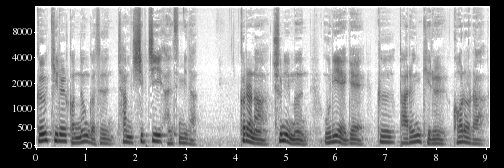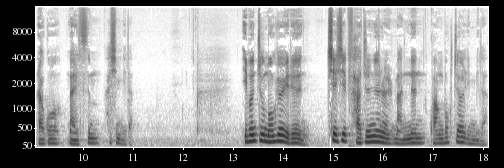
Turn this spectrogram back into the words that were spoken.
그 길을 걷는 것은 참 쉽지 않습니다. 그러나 주님은 우리에게 그 바른 길을 걸어라 라고 말씀하십니다. 이번 주 목요일은 74주년을 맞는 광복절입니다.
